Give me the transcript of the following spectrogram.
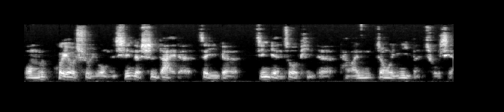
我们会有属于我们新的世代的这一个经典作品的台湾中文译本出现。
